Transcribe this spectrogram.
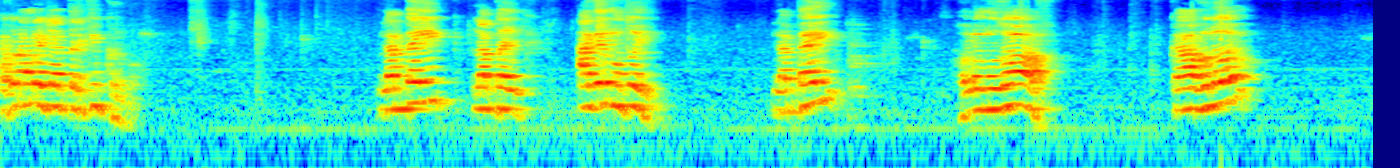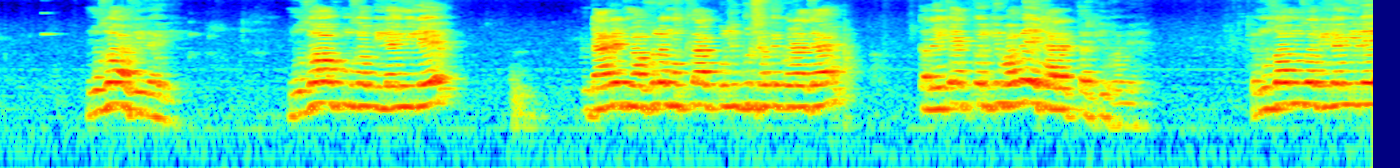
এখন আমরা এটা তারকিব করব। লাভদায়িক লাভদায়িক, আগের মতোই। লাভদায়িক হলো মুজফ। কা হলো? মুজফ ইলাই। মুজফ মুজফ ইলাই মিলে ডাইরেক্ট মাফুলে মুতলাক কুলিপুর সাথে করা যায়। তাহলে এটা এক তরকিব হবে, এটা আর এক তরকিব হবে। মুজফ মুজফ ইলাই মিলে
